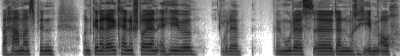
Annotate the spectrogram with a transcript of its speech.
Bahamas bin und generell keine Steuern erhebe oder Bermudas, äh, dann muss ich eben auch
